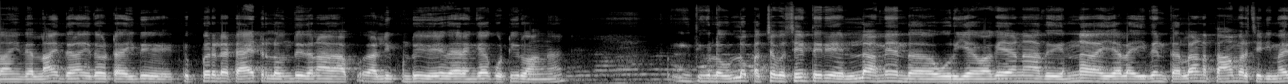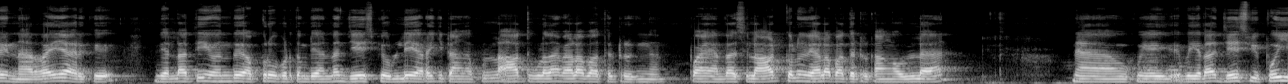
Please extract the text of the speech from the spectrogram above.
தான் இதெல்லாம் இதெல்லாம் இதோ இது டிப்பரில் டேட்டரில் வந்து இதெல்லாம் அள்ளி கொண்டு வேறு எங்கேயா கொட்டிடுவாங்க இதுல உள்ள பச்சை பசேன்னு தெரியும் எல்லாமே இந்த ஒரு வகையான அது என்ன இலை இதுன்னு தெரில ஆனால் தாமரை செடி மாதிரி நிறையா இருக்குது இது எல்லாத்தையும் வந்து அப்ரூவ் படுத்த முடியாது தான் ஜேஎஸ்பி உள்ளே இறக்கிட்டாங்க. ஃபுல்லாக ஆற்றுக்குள்ளே தான் வேலை பார்த்துட்ருக்குங்க இப்போ அந்த சில ஆட்களும் வேலை பார்த்துட்ருக்காங்க உள்ளே. ஏதாவது ஜேசிபி போய்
